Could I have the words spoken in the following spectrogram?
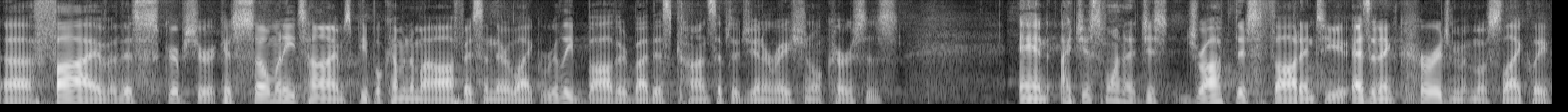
uh, 5 of this scripture, because so many times people come into my office and they're like really bothered by this concept of generational curses. And I just want to just drop this thought into you as an encouragement, most likely.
